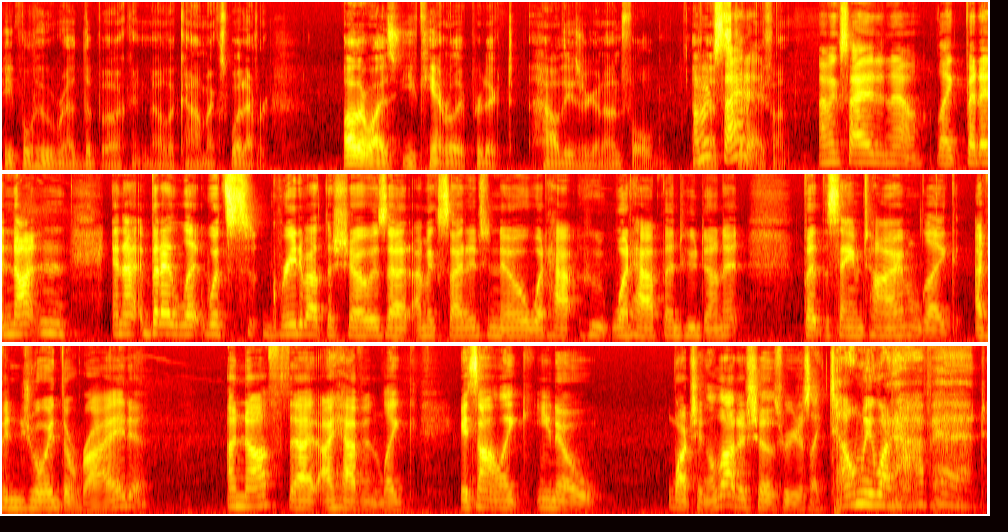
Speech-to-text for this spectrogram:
people who read the book and know the comics, whatever. Otherwise, you can't really predict how these are going to unfold. and I'm that's excited. Be fun. I'm excited to know. Like, but and not in and I but I let what's great about the show is that I'm excited to know what hap- who what happened, who done it. But at the same time, like I've enjoyed the ride enough that I haven't like it's not like, you know, watching a lot of shows where you're just like, tell me what happened.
